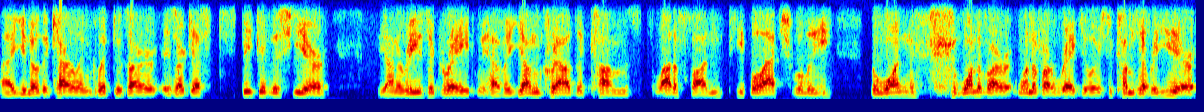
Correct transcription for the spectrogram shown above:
Uh, you know that Caroline Glick is our is our guest speaker this year. The honorees are great. We have a young crowd that comes. It's a lot of fun. People actually, the one one of our one of our regulars who comes every year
